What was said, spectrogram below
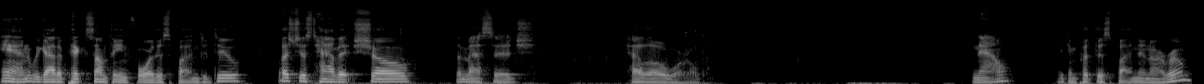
And we got to pick something for this button to do. Let's just have it show the message, hello world. Now we can put this button in our room.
